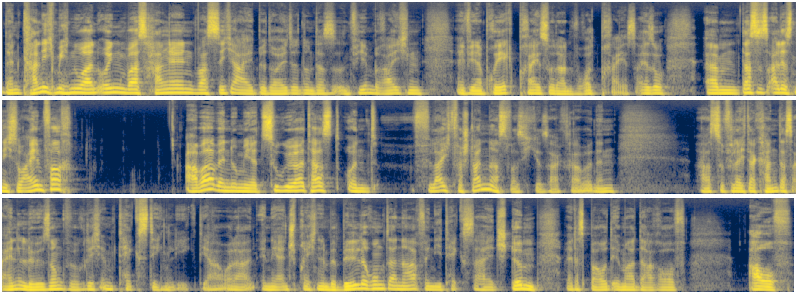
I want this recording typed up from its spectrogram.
dann kann ich mich nur an irgendwas hangeln, was Sicherheit bedeutet. Und das ist in vielen Bereichen entweder ein Projektpreis oder ein Wortpreis. Also ähm, das ist alles nicht so einfach. Aber wenn du mir zugehört hast und vielleicht verstanden hast, was ich gesagt habe, dann hast du vielleicht erkannt, dass eine Lösung wirklich im Texting liegt, ja, oder in der entsprechenden Bebilderung danach, wenn die Texte halt stimmen, weil das baut immer darauf auf.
